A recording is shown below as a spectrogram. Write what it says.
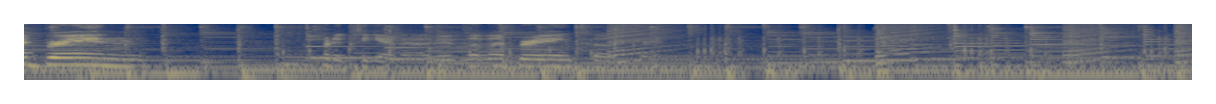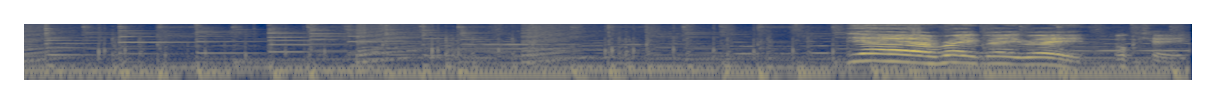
My brain put it together. Let my brain cook. Yeah, right, right, right. Okay.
